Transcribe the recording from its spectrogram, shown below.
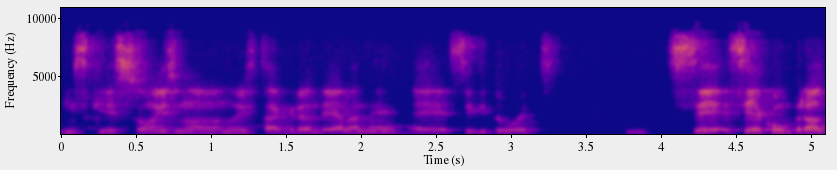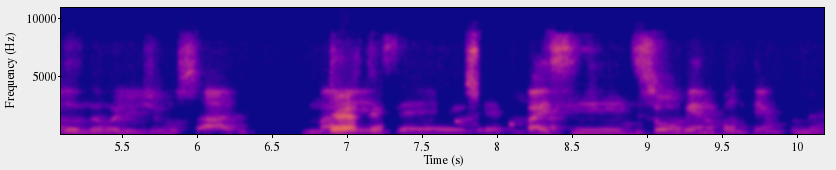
inscrições no, no Instagram dela, né? É, seguidores. Se, se é comprado ou não, a gente não sabe, mas é, é, vai se dissolvendo com o tempo, né?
